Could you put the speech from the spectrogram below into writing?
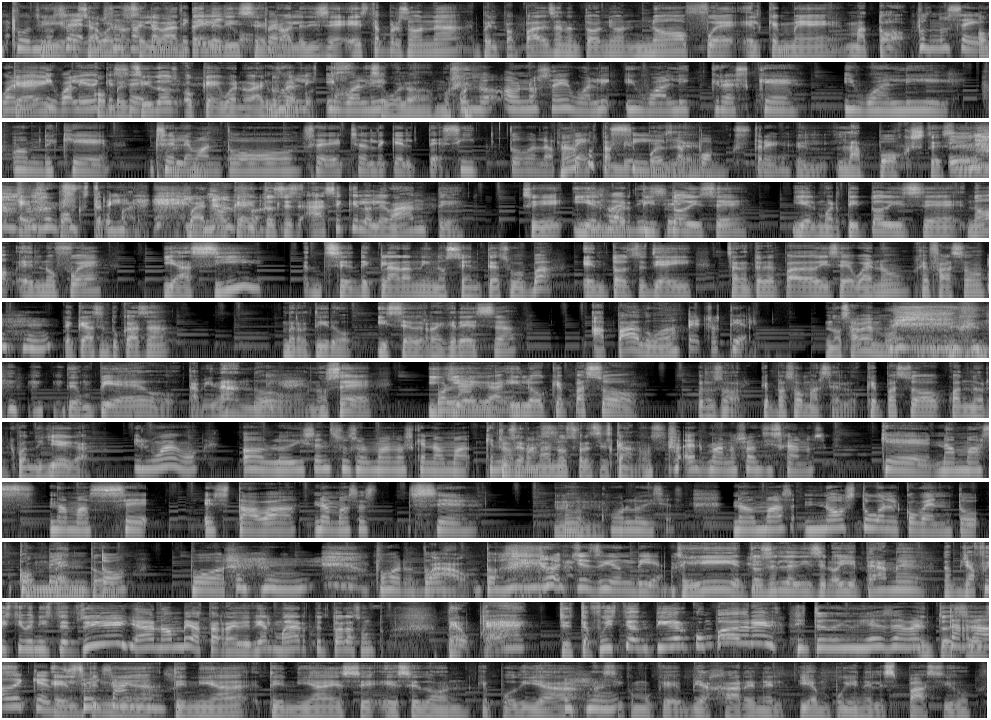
Pues Sí, no sé, o sea, no bueno, se levanta y le dijo, dice, pero, ¿no? Le dice, esta persona, el papá de San Antonio, no fue el que me mató. Pues no sé, igual, ok, y- igual y de que se. convencidos, ok, bueno, ahí nos igual y- vemos. igual y- se vuelve a O morir. no, o no sé, igual y, igual y crees que igual y um, de que se levantó, se echa el de que el tecito, la Ah, pues también puede la ser. postre. El- la postre, ¿sí? La el postre. postre. compadre. Bueno, La ok, entonces hace que lo levante, ¿sí? Y el muertito dice, y el muertito dice, no, él no fue. Y así se declaran inocente a su papá. Entonces de ahí San Antonio de Padua dice, bueno, jefazo, te quedas en tu casa, me retiro. Y se regresa a Padua, Pero tierra. no sabemos, de un pie o caminando, o no sé. Y Volando. llega. ¿Y luego qué pasó, profesor? ¿Qué pasó, Marcelo? ¿Qué pasó cuando, cuando llega? Y luego um, lo dicen sus hermanos que nada más que Sus nada más- hermanos franciscanos. hermanos franciscanos que nada más nada más se estaba nada más es- se ¿cómo, lo dices? Nada más no estuvo en el convento convento, por por dos, Wow. dos noches y un día. Sí, entonces le dicen, oye, espérame, ¿ya fuiste y viniste? Sí, ya, no, hombre, hasta reviví al muerto y todo el asunto. ¿Pero qué? Si te fuiste antier, compadre. Si tú debías de haber Entonces, tardado de que él seis tenía, años. tenía, tenía ese, ese don que podía así como que viajar en el tiempo y en el espacio.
